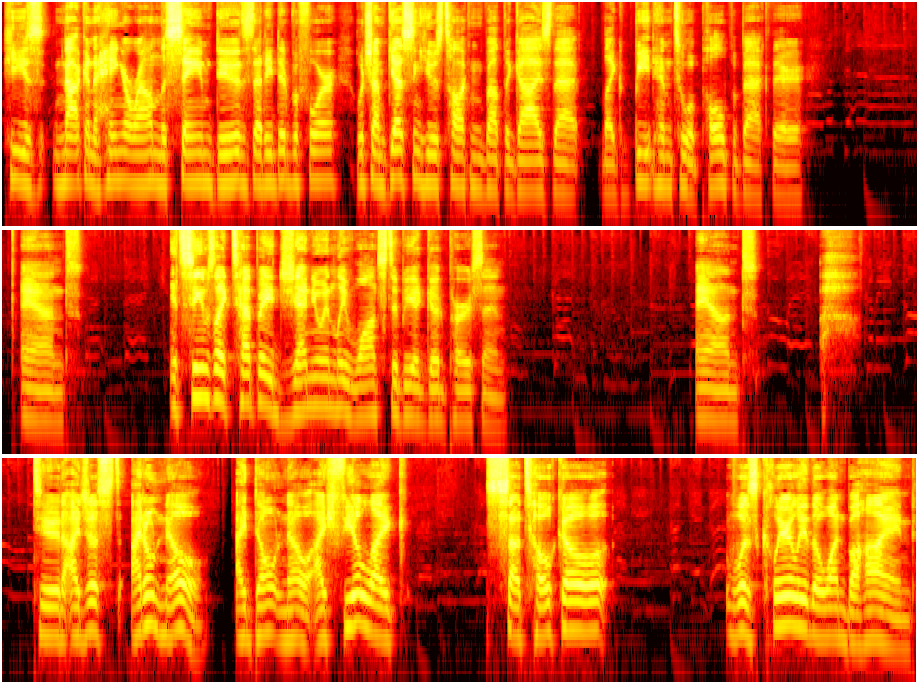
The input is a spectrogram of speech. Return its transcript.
He's not going to hang around the same dudes that he did before, which I'm guessing he was talking about the guys that like beat him to a pulp back there. And it seems like Teppei genuinely wants to be a good person. And dude, I just I don't know. I don't know. I feel like Satoko was clearly the one behind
